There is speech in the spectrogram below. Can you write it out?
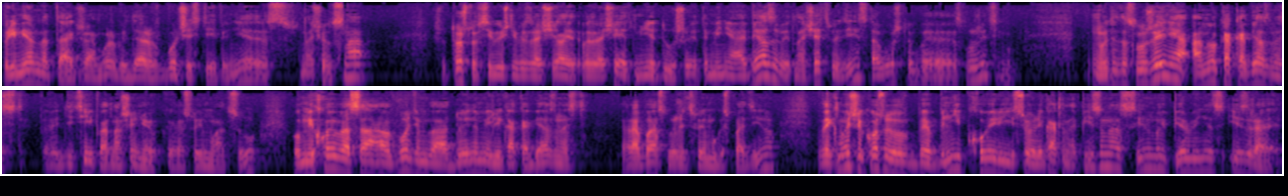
примерно так же, а может быть даже в большей степени, насчет сна. Что то, что Всевышний возвращает, возвращает мне душу, это меня обязывает начать свой день с того, чтобы служить ему вот это служение, оно как обязанность э, детей по отношению к своему отцу. У Михойваса вводим ладойном или как обязанность раба служить своему господину. Векмойши косу бни пхойри Исраиль, как написано, сын мой первенец Израиль.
